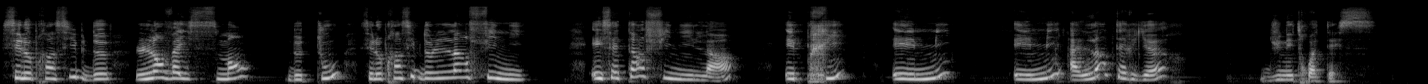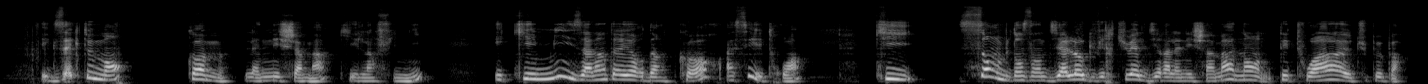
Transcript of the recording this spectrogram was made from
c'est le principe de l'envahissement de tout, c'est le principe de l'infini. Et cet infini-là est pris et mis, est mis à l'intérieur d'une étroitesse. Exactement comme la Neshama, qui est l'infini, et qui est mise à l'intérieur d'un corps assez étroit qui semble dans un dialogue virtuel dire à la Neshama non tais-toi euh, tu peux pas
